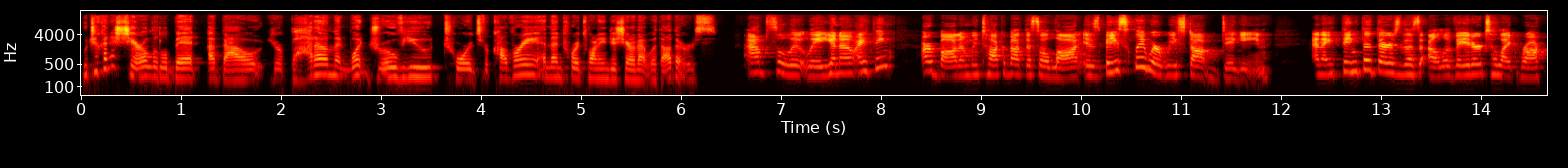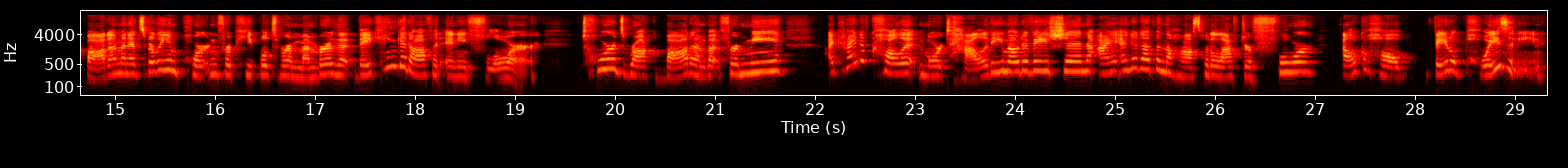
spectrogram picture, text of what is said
would you kind of share a little bit about your bottom and what drove you towards recovery and then towards wanting to share that with others? Absolutely. You know, I think our bottom, we talk about this a lot, is basically where we stop digging. And I think that there's this elevator to like rock bottom. And it's really important for people to remember that they can get off at any floor towards rock bottom. But for me, I kind of call it mortality motivation. I ended up in the hospital after four alcohol fatal poisoning.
